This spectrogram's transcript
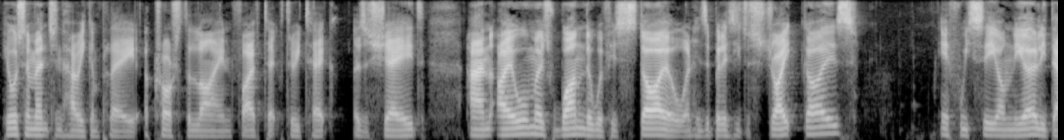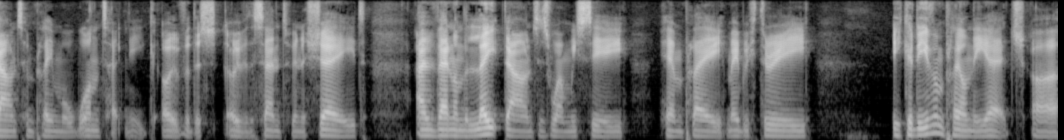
he also mentioned how he can play across the line, five tech, three tech as a shade, and I almost wonder with his style and his ability to strike guys if we see on the early downs him play more one technique over the over the center in a shade, and then on the late downs is when we see him play maybe three he could even play on the edge. Uh,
